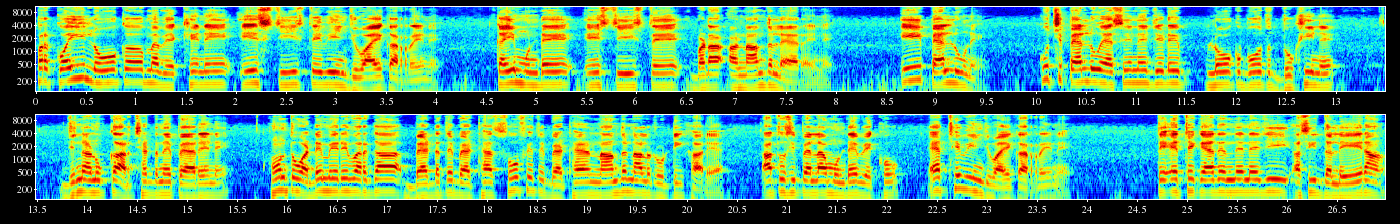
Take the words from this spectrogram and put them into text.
ਪਰ ਕੋਈ ਲੋਕ ਮੈਂ ਵੇਖੇ ਨੇ, ਇਸ ਚੀਜ਼ ਤੇ ਵੀ ਇੰਜੋਏ ਕਰ ਰਹੇ ਨੇ। ਕਈ ਮੁੰਡੇ ਇਸ ਚੀਜ਼ ਤੇ ਬੜਾ ਆਨੰਦ ਲੈ ਰਹੇ ਨੇ। ਇਹ ਪਹਿਲੂ ਨੇ। ਕੁਝ ਪਹਿਲੂ ਐਸੇ ਨੇ ਜਿਹੜੇ ਲੋਕ ਬਹੁਤ ਦੁਖੀ ਨੇ, ਜਿਨ੍ਹਾਂ ਨੂੰ ਘਰ ਛੱਡਣੇ ਪੈ ਰਹੇ ਨੇ। ਹੁਣ ਤੁਹਾਡੇ ਮੇਰੇ ਵਰਗਾ ਬੈੱਡ ਤੇ ਬੈਠਾ, ਸੋਫੇ ਤੇ ਬੈਠਾ, ਆਨੰਦ ਨਾਲ ਰੋਟੀ ਖਾ ਰਿਹਾ। ਆ ਤੁਸੀਂ ਪਹਿਲਾਂ ਮੁੰਡੇ ਵੇਖੋ, ਇੱਥੇ ਵੀ ਇੰਜੋਏ ਕਰ ਰਹੇ ਨੇ। ਤੇ ਇੱਥੇ ਕਹਿ ਦਿੰਦੇ ਨੇ ਜੀ, ਅਸੀਂ ਦਲੇਰ ਆ।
